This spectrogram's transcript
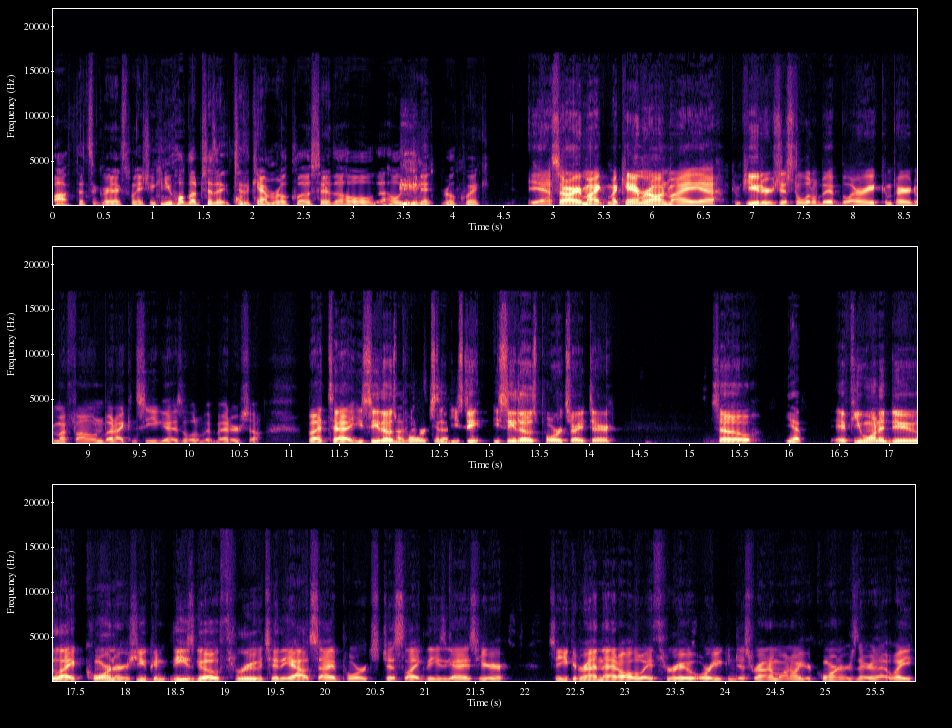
Wow, that's a great explanation. Can you hold up to the to the camera real close there, the whole the whole unit real quick? Yeah, sorry, my my camera on my uh, computer is just a little bit blurry compared to my phone, but I can see you guys a little bit better. So, but uh, you see those oh, ports? You see you see those ports right there. So, yep. If you want to do like corners, you can these go through to the outside ports, just like these guys here. So you can run that all the way through, or you can just run them on all your corners there. That way,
